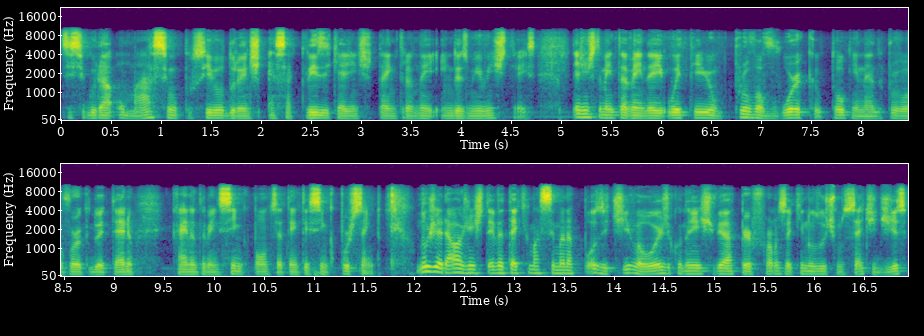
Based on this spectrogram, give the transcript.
se segurar o máximo possível durante essa crise que a gente está entrando aí em 2023. E a gente também está vendo aí o Ethereum Proof of Work, o token né, do Proof of Work do Ethereum, caindo também 5,75%. No geral, a gente teve até que uma semana positiva hoje, quando a gente vê a performance aqui nos últimos 7 dias, o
